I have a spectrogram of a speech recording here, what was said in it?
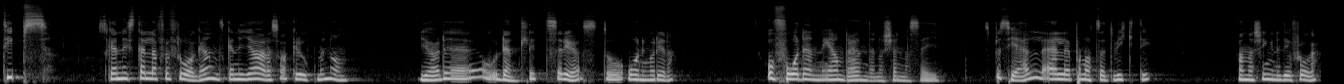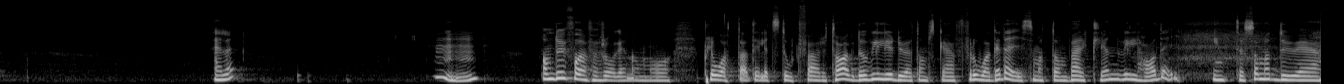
tips. Ska ni ställa förfrågan? Ska ni göra saker upp med någon? Gör det ordentligt, seriöst och ordning och reda. Och få den i andra änden att känna sig speciell eller på något sätt viktig. Annars är ingen idé att fråga. Eller? Mm. Om du får en förfrågan om att plåta till ett stort företag då vill ju du att de ska fråga dig som att de verkligen vill ha dig. Inte som att du är,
